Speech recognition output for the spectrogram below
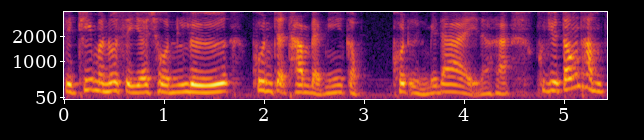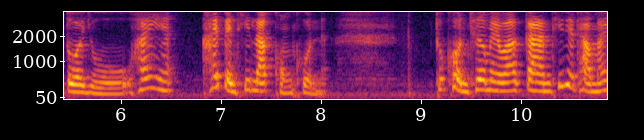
สิทธิมนุษยชน หรือคุณจะทำแบบนี้กับคนอื่นไม่ได้นะคะ คุณอยู่ต้องทำตัวอยู่ให้ให้เป็นที่รักของคนนะ ทุกคนเชื่อไหมว่าการที่จะทำให้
